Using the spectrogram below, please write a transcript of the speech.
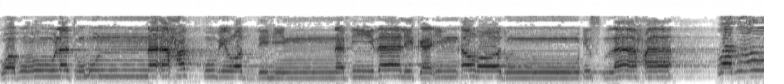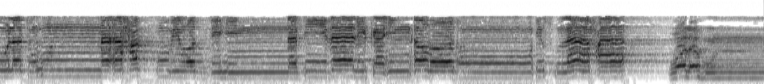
وبعولتهن أحق بردهن في ذلك إن أرادوا إصلاحا. وبعولتهن أحق بردهن في ذلك إن أرادوا إصلاحا. ولهن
